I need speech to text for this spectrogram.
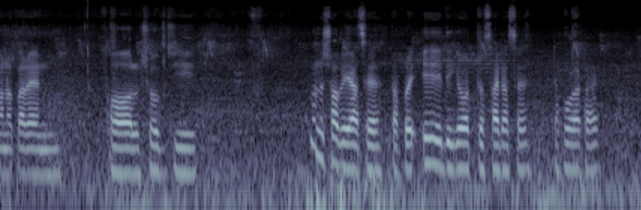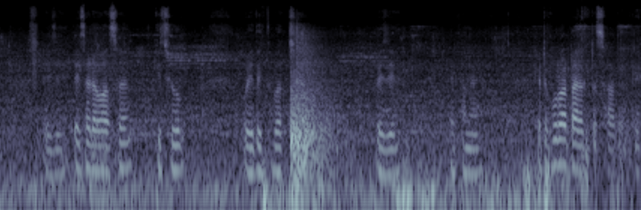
মনে করেন ফল, সবজি মানে সবই আছে। তারপরে এইদিকেও একটা সাইড আছে এটা পোড়াটায়। এই যে, এই সাইডেও আছে কিছু, ওই দেখতে পাচ্ছেন। এই যে, এখানে এটা পুরাটা একটা ছাদ আর কি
